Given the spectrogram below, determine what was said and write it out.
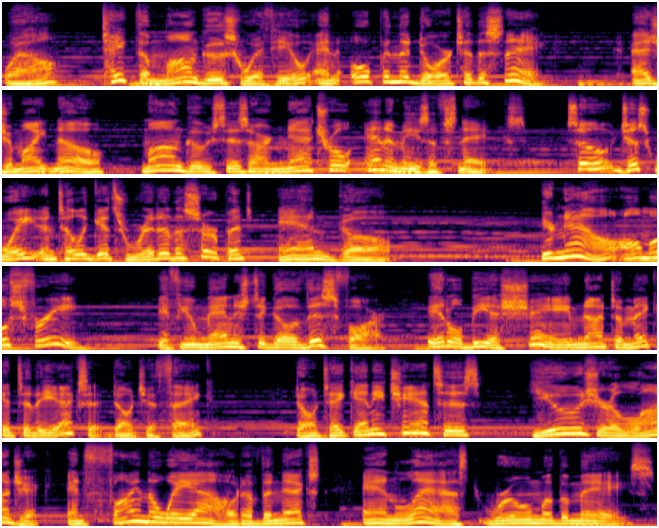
Well, take the mongoose with you and open the door to the snake. As you might know, mongooses are natural enemies of snakes, so just wait until it gets rid of the serpent and go. You're now almost free. If you manage to go this far, it'll be a shame not to make it to the exit, don't you think? Don't take any chances. Use your logic and find the way out of the next and last room of the maze.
